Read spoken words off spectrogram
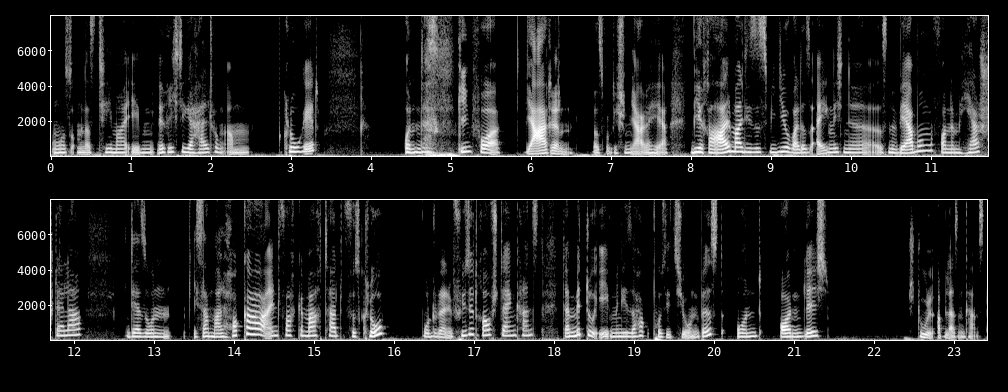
wo es um das Thema eben eine richtige Haltung am Klo geht. Und das ging vor Jahren das ist wirklich schon Jahre her, viral mal dieses Video, weil das eigentlich eine, ist eine Werbung von einem Hersteller, der so ein, ich sag mal, Hocker einfach gemacht hat fürs Klo, wo du deine Füße draufstellen kannst, damit du eben in dieser Hockposition bist und ordentlich Stuhl ablassen kannst.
